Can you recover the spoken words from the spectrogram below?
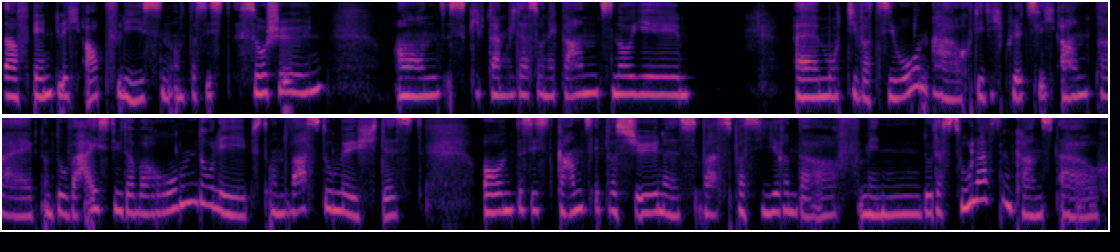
darf endlich abfließen und das ist so schön. Und es gibt dann wieder so eine ganz neue äh, Motivation auch, die dich plötzlich antreibt und du weißt wieder, warum du lebst und was du möchtest. Und das ist ganz etwas Schönes, was passieren darf, wenn du das zulassen kannst auch.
